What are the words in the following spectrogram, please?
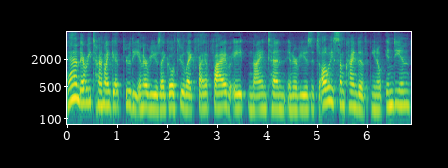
And every time I get through the interviews, I go through like five, five, eight, nine, ten interviews. It's always some kind of you know Indian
